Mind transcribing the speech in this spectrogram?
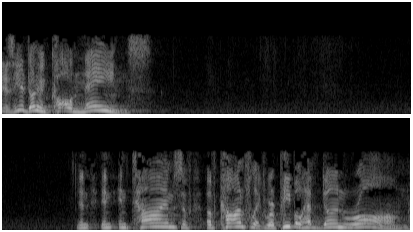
says here, don't even call them names. In, in, in times of, of conflict where people have done wrong,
